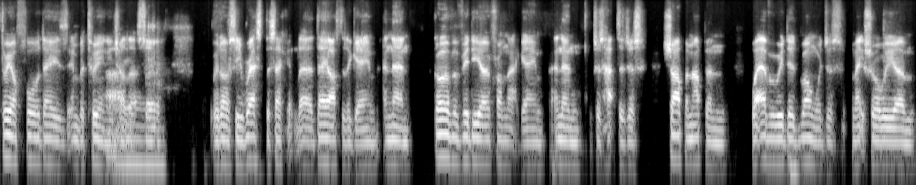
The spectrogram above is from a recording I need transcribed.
three or four days in between each uh, other. Yeah, so yeah. We'd obviously rest the second the day after the game and then go over video from that game and then just had to just sharpen up and whatever we did wrong, we just make sure we um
